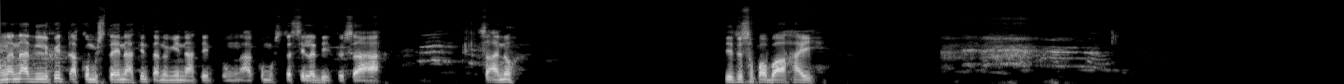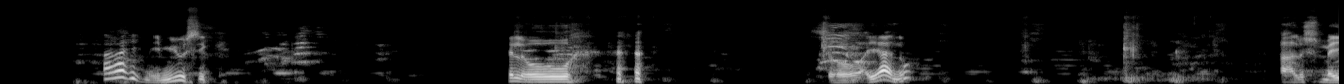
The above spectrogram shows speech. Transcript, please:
mga nadilikit. Ah, kumustahin natin, tanungin natin kung ah, kumusta sila dito sa sa ano dito sa pabahay. Ay, may music. Hello. So, ayan, no? Halos may,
